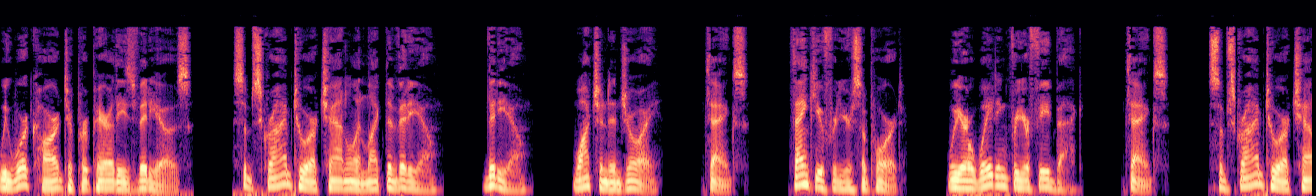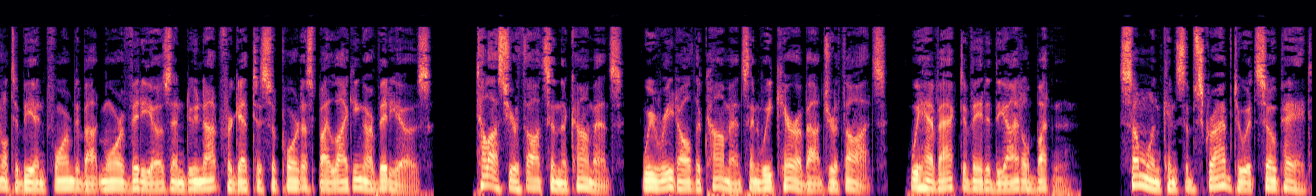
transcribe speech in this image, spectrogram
We work hard to prepare these videos. Subscribe to our channel and like the video. Video. Watch and enjoy. Thanks. Thank you for your support. We are waiting for your feedback. Thanks. Subscribe to our channel to be informed about more videos and do not forget to support us by liking our videos. Tell us your thoughts in the comments, we read all the comments and we care about your thoughts, we have activated the idle button. Someone can subscribe to it so paid.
